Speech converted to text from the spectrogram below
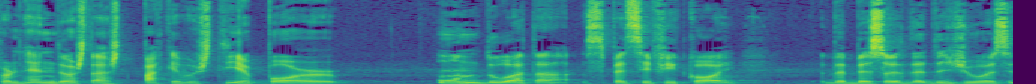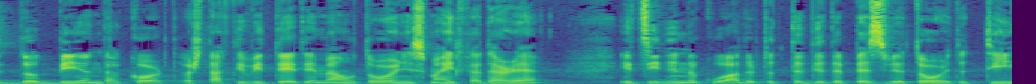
për ne ndoshta është pak e vështirë, por unë dua ta specifikoj dhe besoj dhe dëgjuesit do të bien dakord, është aktiviteti me autorin Ismail Kadare, i cili në kuadër të 85 vjetorit të tij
